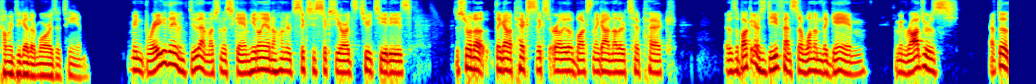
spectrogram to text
coming together more as a team. I mean, Brady didn't even do that much in this game. He only had 166 yards, two TDs. Just sort of, they got a pick six early, the Bucks, and they got another tip pick. It was the Buccaneers defense that won them the game. I mean, Rodgers after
